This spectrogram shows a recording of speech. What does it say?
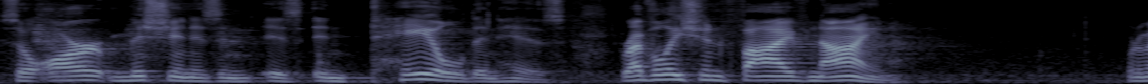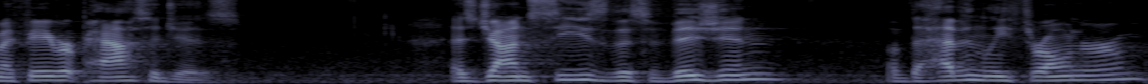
So our mission is, in, is entailed in his. Revelation 5 9, one of my favorite passages. As John sees this vision of the heavenly throne room,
